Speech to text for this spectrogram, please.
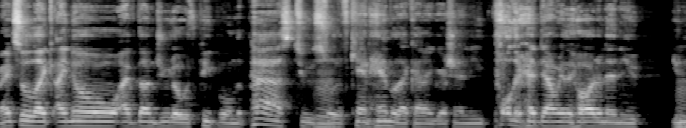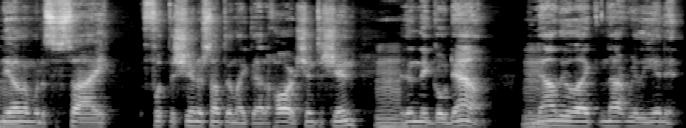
Right? So like I know I've done judo with people in the past who Mm. sort of can't handle that kind of aggression, and you pull their head down really hard, and then you you Mm-hmm. nail them with a sasae, foot to shin or something like that, hard shin to shin, Mm-hmm. and then they go down, Mm. and now they're like not really in it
